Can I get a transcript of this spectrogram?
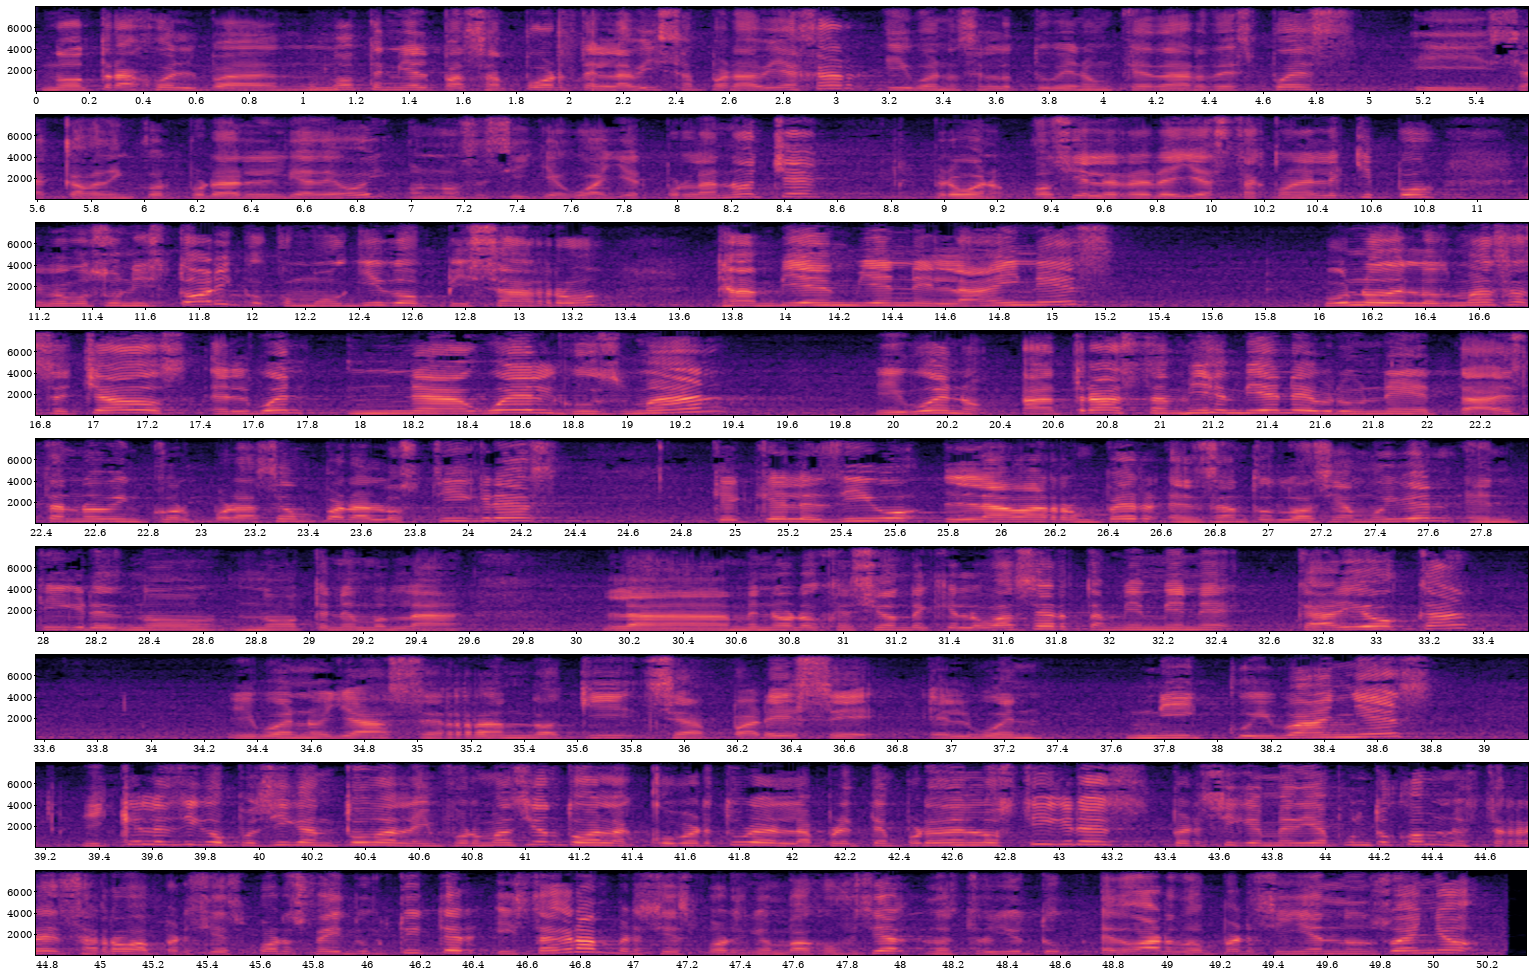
no trajo el no tenía el pasaporte, la visa para viajar y bueno, se lo tuvieron que dar después y se acaba de incorporar el día de hoy o no sé si llegó ayer por la noche, pero bueno, Ociel Herrera ya está con el equipo. Y vemos un histórico como Guido Pizarro, también viene Laines, uno de los más acechados, el buen Nahuel Guzmán y bueno, atrás también viene Bruneta, esta nueva incorporación para los Tigres que qué les digo, la va a romper, en Santos lo hacía muy bien, en Tigres no, no tenemos la la menor objeción de que lo va a hacer. También viene Carioca. Y bueno, ya cerrando aquí se aparece el buen Nico Ibáñez. ¿Y qué les digo? Pues sigan toda la información, toda la cobertura de la pretemporada en los Tigres, persiguemedia.com, nuestras redes arroba Sports, Facebook, Twitter, Instagram, Persigue Sports-oficial, nuestro YouTube Eduardo Persiguiendo un Sueño.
